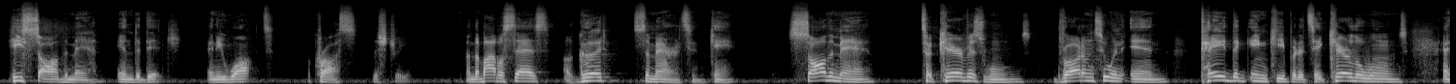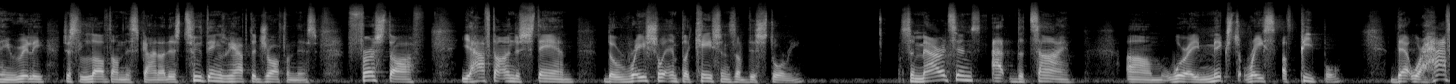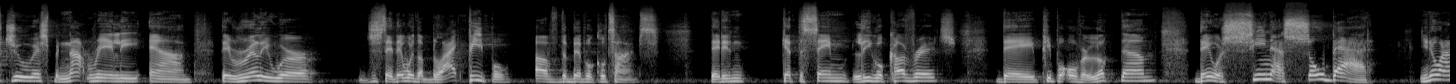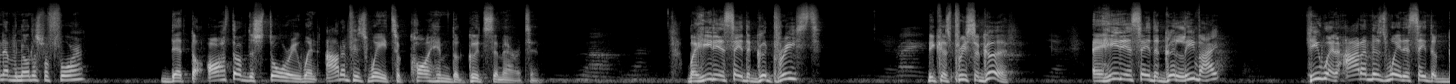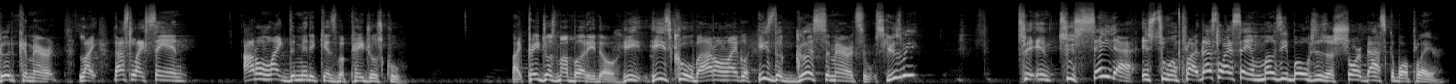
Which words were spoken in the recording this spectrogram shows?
He saw the man in the ditch and he walked across the street. And the Bible says a good Samaritan came, saw the man, took care of his wounds, brought him to an inn, paid the innkeeper to take care of the wounds, and he really just loved on this guy. Now, there's two things we have to draw from this. First off, you have to understand the racial implications of this story. Samaritans at the time um, were a mixed race of people that were half Jewish, but not really. And they really were, just say, they were the black people of the biblical times. They didn't get the same legal coverage. They people overlooked them. They were seen as so bad. You know what I never noticed before? That the author of the story went out of his way to call him the good Samaritan. But he didn't say the good priest because priests are good. And he didn't say the good Levite. He went out of his way to say the good Samaritan. Like, that's like saying, I don't like Dominicans, but Pedro's cool. Like, Pedro's my buddy, though. He, he's cool, but I don't like him. He's the good Samaritan. Excuse me? To, to say that is to imply, that's like saying Muggsy Bogues is a short basketball player.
